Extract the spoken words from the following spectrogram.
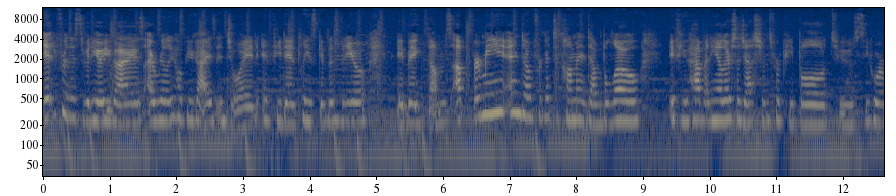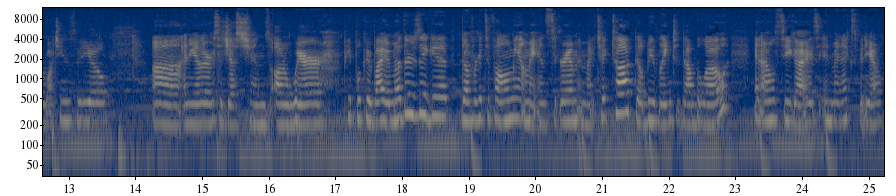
it for this video you guys i really hope you guys enjoyed if you did please give this video a big thumbs up for me and don't forget to comment down below if you have any other suggestions for people to see who are watching this video uh, any other suggestions on where people could buy a Mother's Day gift. Don't forget to follow me on my Instagram and my TikTok. They'll be linked down below. And I will see you guys in my next video.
